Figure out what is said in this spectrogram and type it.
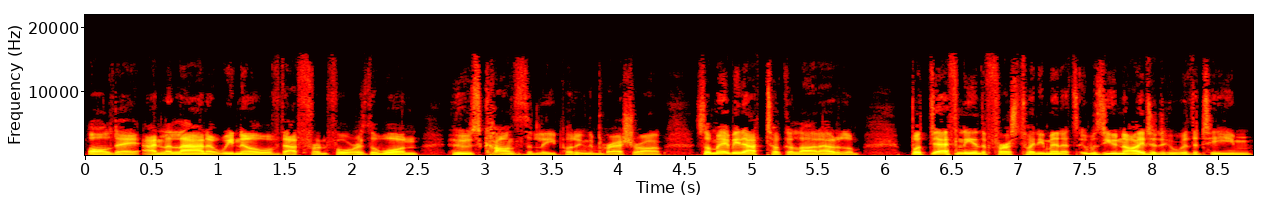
all day. And Lallana, we know of that front four is the one who's constantly putting Hmm. the pressure on. So maybe that took a lot out of them. But definitely in the first twenty minutes, it was United who were the team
